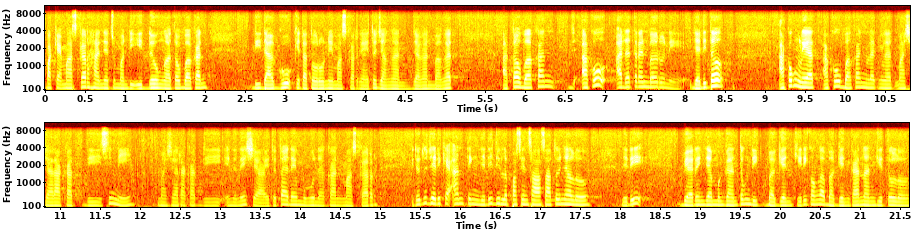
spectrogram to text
pakai masker hanya cuma di hidung atau bahkan di dagu kita turunin maskernya. Itu jangan jangan banget. Atau bahkan aku ada tren baru nih. Jadi tuh aku ngelihat aku bahkan ngeliat-ngeliat masyarakat di sini masyarakat di Indonesia itu tuh ada yang menggunakan masker. Itu tuh jadi kayak anting jadi dilepasin salah satunya loh. Jadi biarin dia menggantung di bagian kiri kok nggak bagian kanan gitu loh.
